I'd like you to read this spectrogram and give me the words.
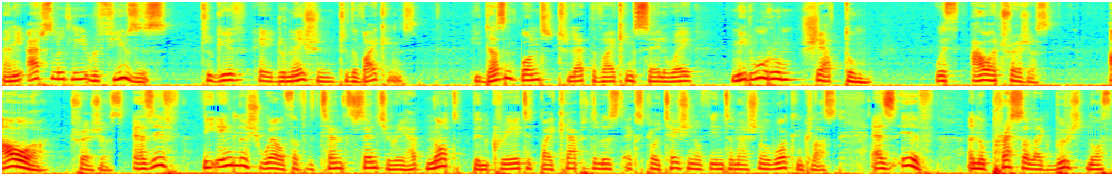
and he absolutely refuses to give a donation to the Vikings. He doesn't want to let the Vikings sail away midurum scertum, with our treasures. Our treasures, as if the English wealth of the 10th century had not been created by capitalist exploitation of the international working class, as if an oppressor like Byrhtnoth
